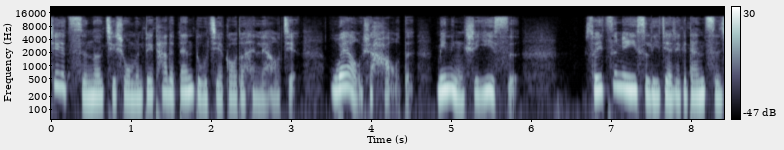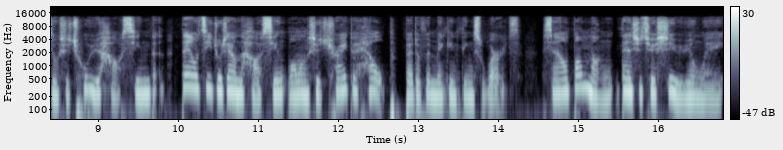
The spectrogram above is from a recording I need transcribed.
这个词呢，其实我们对它的单独结构都很了解。Well 是好的，meaning 是意思，所以字面意思理解这个单词就是出于好心的。但要记住，这样的好心往往是 try to help but of making things worse，想要帮忙，但是却事与愿违。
